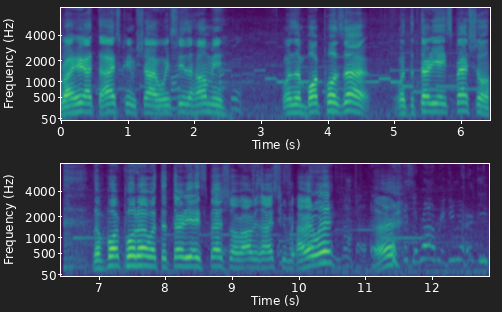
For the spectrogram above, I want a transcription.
Right here at the ice cream shop, we see the homie when the boy pulls up with the 38 special. The boy pulled up with the 38 special, robbing the ice cream. All right, ver. It's a robbery. Give me the hurt you.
